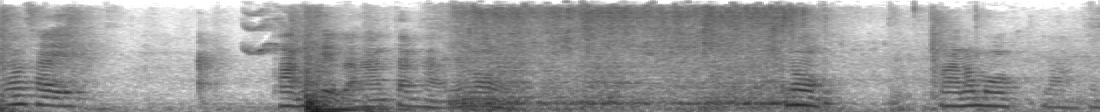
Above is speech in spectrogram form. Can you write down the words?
แล้วใส่ทางเศษอาหารตั้งหากเนาะเนาะมาน้ำโมล้างกัน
